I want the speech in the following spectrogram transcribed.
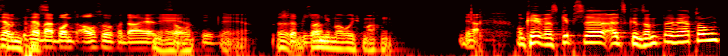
ja, ist ja, bei Bond auch so, von daher ist es auch okay. Ja. Äh, sollen die mal ruhig machen. Ja. Okay, was gibst du als Gesamtbewertung?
